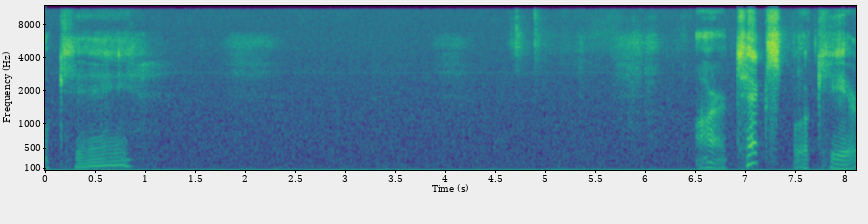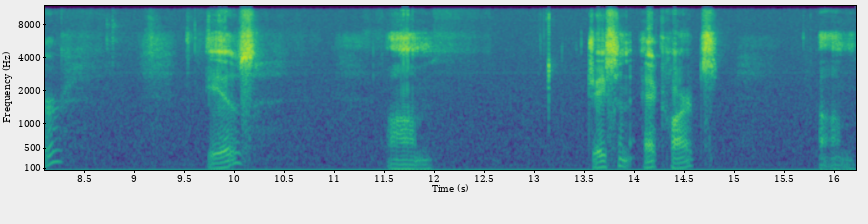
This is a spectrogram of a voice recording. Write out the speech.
okay. Our textbook here is um, Jason Eckert's um,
